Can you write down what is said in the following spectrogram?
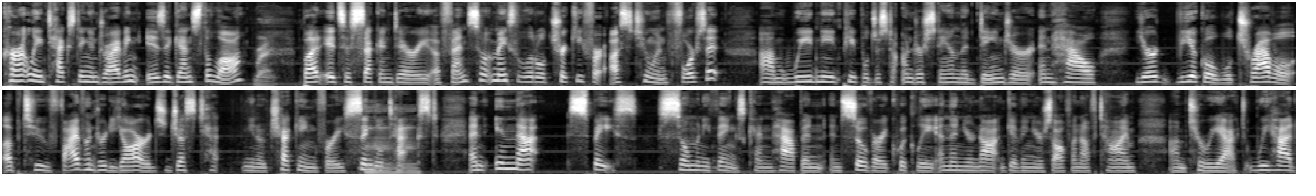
currently, texting and driving is against the law. Right. But it's a secondary offense, so it makes it a little tricky for us to enforce it. Um, we need people just to understand the danger and how your vehicle will travel up to 500 yards just te- you know checking for a single text and in that space so many things can happen and so very quickly and then you're not giving yourself enough time um, to react we had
